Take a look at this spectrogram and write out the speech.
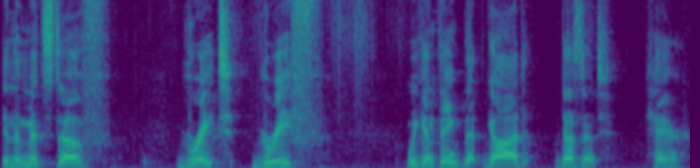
In the midst of great grief, we can think that God doesn't care.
